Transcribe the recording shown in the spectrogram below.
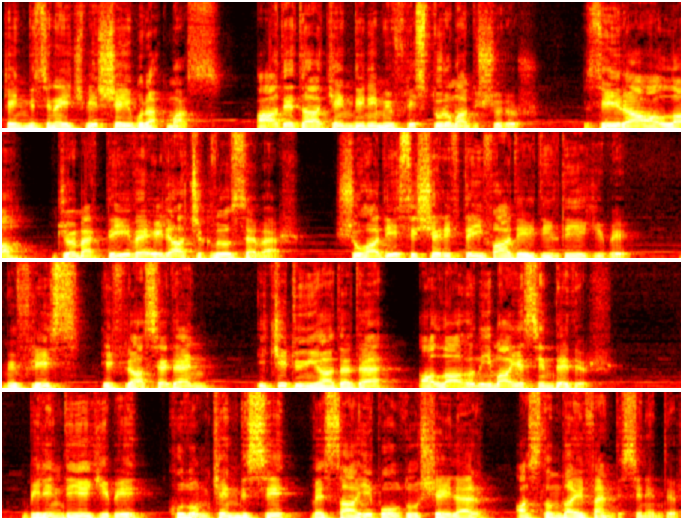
kendisine hiçbir şey bırakmaz. Adeta kendini müflis duruma düşürür. Zira Allah cömertliği ve eli açıklığı sever. Şu hadisi şerifte ifade edildiği gibi. Müflis, iflas eden iki dünyada da Allah'ın himayesindedir. Bilindiği gibi kulun kendisi ve sahip olduğu şeyler aslında efendisinindir.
